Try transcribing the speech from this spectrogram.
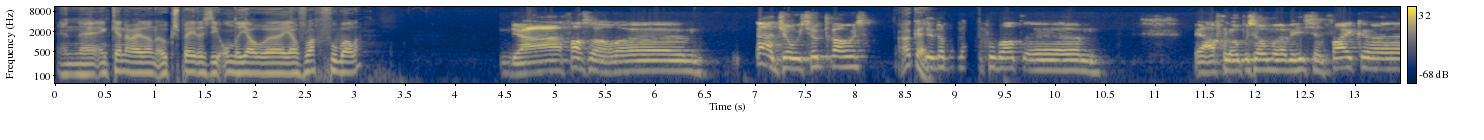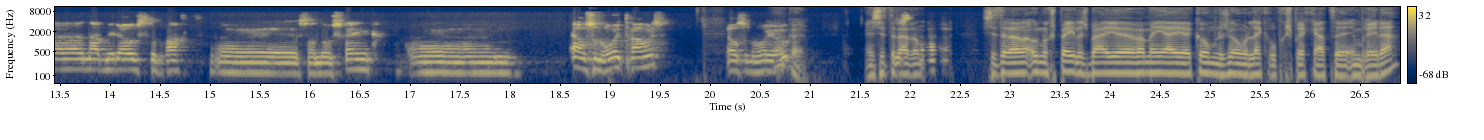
En, uh, en kennen wij dan ook spelers die onder jou, jouw vlag voetballen? Ja, vast wel. Uh, ja, Joey ook trouwens. Oké. Okay. Die voetbald. Uh, ja, afgelopen zomer hebben we Hisham Fike uh, naar het Midden-Oosten gebracht. Uh, Sando Schenk. Elson Hoy trouwens. Elson Hoy ook. Okay. En zitten daar, dan, zitten daar dan ook nog spelers bij waarmee jij komende zomer lekker op gesprek gaat in Breda?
